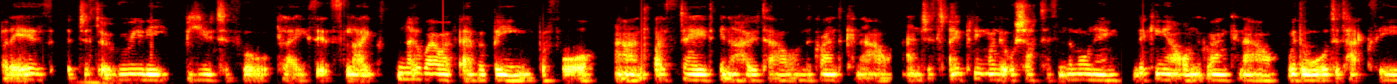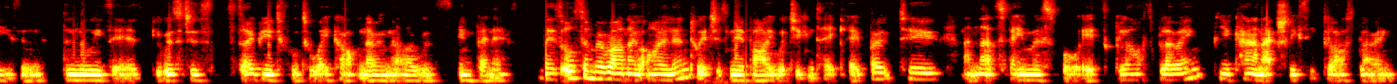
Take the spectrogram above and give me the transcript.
But it is just a really beautiful place. It's like nowhere I've ever been before. And I stayed in a hotel on the Grand Canal and just opening my little shutters in the morning, looking out on the Grand Canal with the water taxis and the noises. It was just so beautiful to wake up knowing that I was in Venice. There's also Murano Island, which is nearby, which you can take a boat to, and that's famous for its glass blowing. You can actually see glass blowing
